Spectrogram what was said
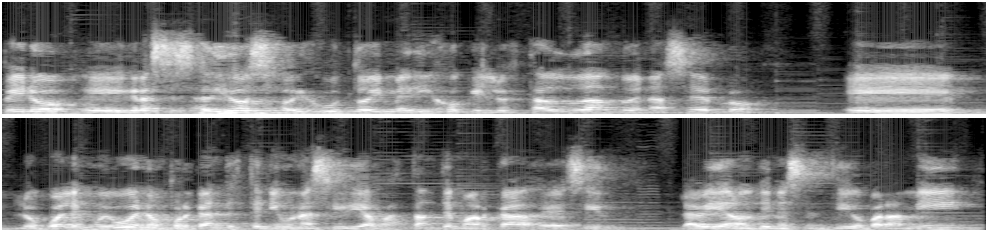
pero eh, gracias a Dios hoy justo hoy me dijo que lo está dudando en hacerlo, eh, lo cual es muy bueno porque antes tenía unas ideas bastante marcadas de decir, la vida no tiene sentido para mí,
